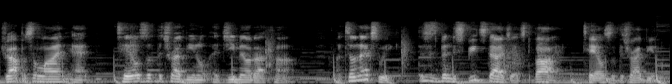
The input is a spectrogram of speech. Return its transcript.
drop us a line at talesofthetribunal at gmail.com. Until next week, this has been Disputes Digest by Tales of the Tribunal.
